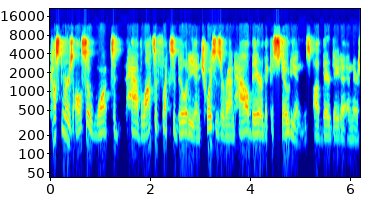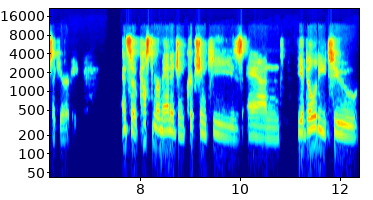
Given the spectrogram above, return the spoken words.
customers also want to have lots of flexibility and choices around how they're the custodians of their data and their security. And so customer manage encryption keys and the ability to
